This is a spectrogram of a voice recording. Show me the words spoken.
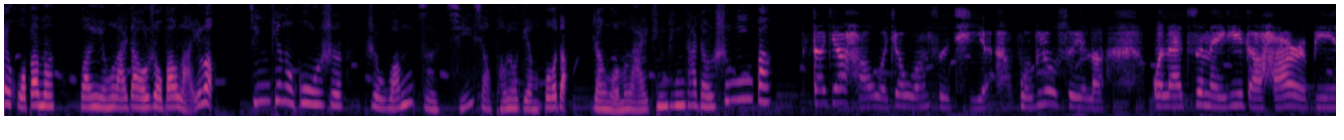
嗨，伙伴们，欢迎来到肉包来了。今天的故事是王子琪小朋友点播的，让我们来听听他的声音吧。大家好，我叫王子琪，我六岁了，我来自美丽的哈尔滨。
